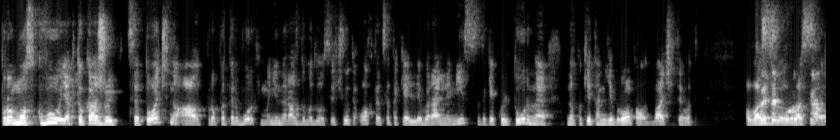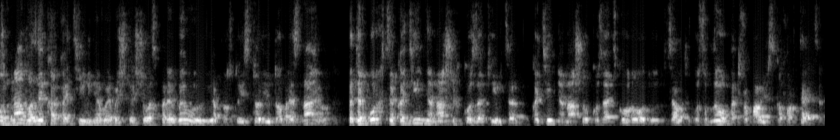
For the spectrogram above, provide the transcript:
Про Москву, як то кажуть, це точно. А от про Петербург мені не раз доводилося чути. Ох, це таке ліберальне місце, таке культурне, навпаки, там Європа. От бачите, от А у вас, у Петербург вас це одна велика катівня. Вибачте, що вас перебив. Я просто історію добре знаю. Петербург це катівня наших козаків, це катівня нашого козацького роду. Це от особливо Петропавлівська фортеця.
